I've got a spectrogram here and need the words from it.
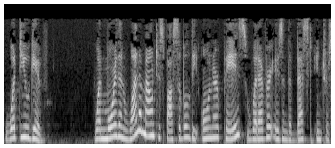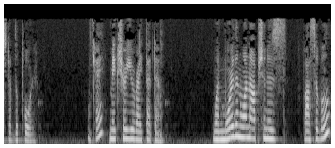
what do you give? When more than one amount is possible, the owner pays whatever is in the best interest of the poor. Okay? Make sure you write that down. When more than one option is possible,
